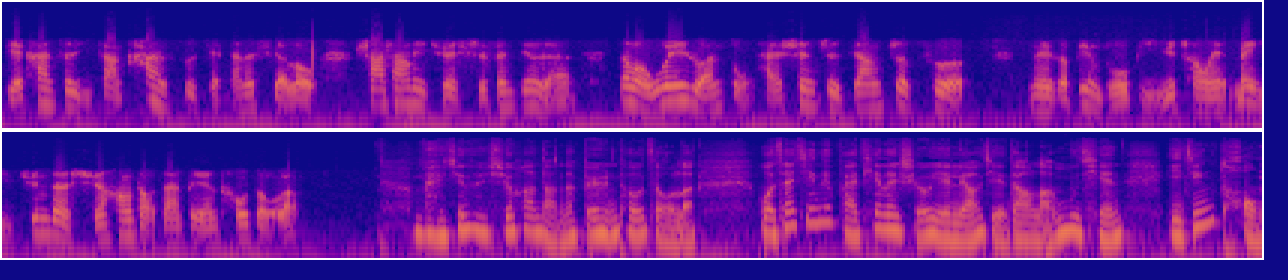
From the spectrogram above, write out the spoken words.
别看这一项看似简单的泄露，杀伤力却十分惊人。那么微软总裁甚至将这次。那个病毒比喻成为美军的巡航导弹被人偷走了，美军的巡航导弹被人偷走了。我在今天白天的时候也了解到了，目前已经统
